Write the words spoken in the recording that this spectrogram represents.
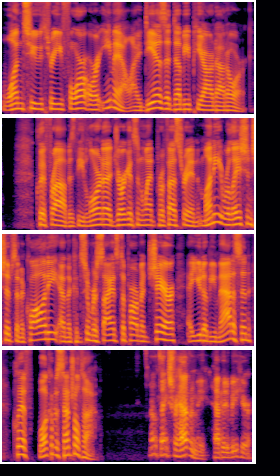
1234 or email ideas at WPR.org. Cliff Robb is the Lorna Jorgensen Wendt Professor in Money, Relationships, and Equality and the Consumer Science Department Chair at UW Madison. Cliff, welcome to Central Time. Oh, thanks for having me. Happy to be here.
